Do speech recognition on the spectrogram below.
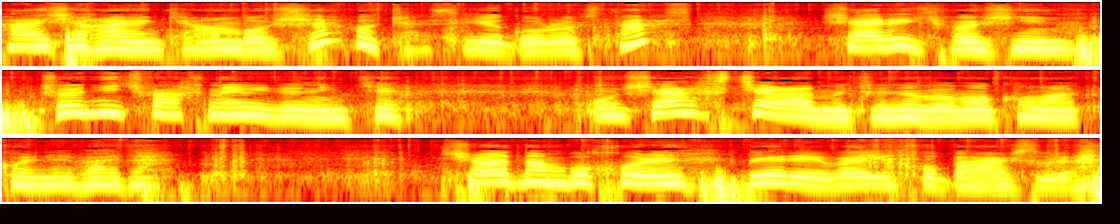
هر چقدر کم باشه با کسی که گرسنه است شریک باشیم. چون هیچ وقت نمی‌دونیم که اون شخص چقدر می‌تونه به ما کمک کنه بعدن شاید هم بخوره بره ولی خب به هر صورت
